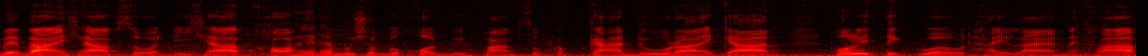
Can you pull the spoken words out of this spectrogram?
บ๊ายบายครับ สวัสดีครับ ขอให้ท่านผู้ชมทุกคนมีความสุขกับการดูรายการ Politics World Thailand นะครับ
